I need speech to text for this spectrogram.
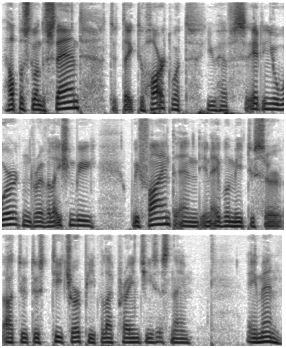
Help us to understand, to take to heart what you have said in your word and revelation we, we find, and enable me to serve, uh, to, to teach your people. I pray in Jesus' name. Amen.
